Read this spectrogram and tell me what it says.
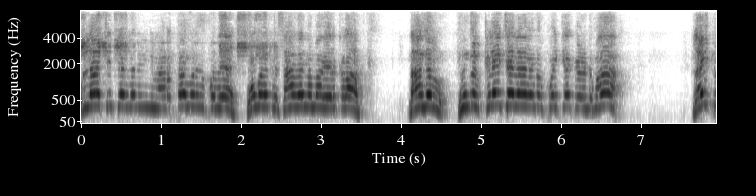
உள்ளாட்சி தேர்தலை நீங்கள் நடத்தாமல் இருப்பது உங்களுக்கு சாதாரணமாக இருக்கலாம். நாங்கள் உங்கள் கிளை செயலாளரிடம் போய் கேட்க வேண்டுமா? லைட்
